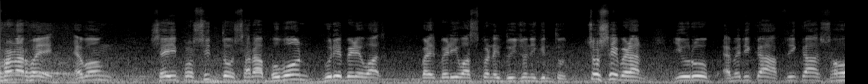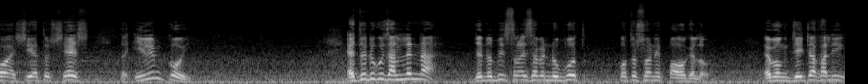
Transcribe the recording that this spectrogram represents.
ঘটনার হয়ে এবং সেই প্রসিদ্ধ সারা ভুবন ঘুরে বেড়ে ওয়াজ ওয়াশ করেন এই দুইজনই কিন্তু। চষে বেড়ান। ইউরোপ, আমেরিকা, আফ্রিকা সহ এশিয়া তো শেষ। তো ইলিম কই? এতটুকু জানলেন না যে নবী সাল্লাহ সাহেবের নবুয়ত কত সনে পাওয়া গেল? এবং যেটা খালি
